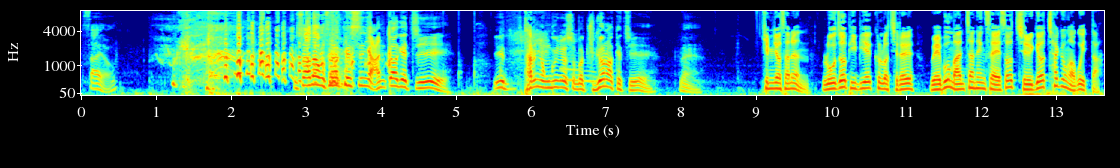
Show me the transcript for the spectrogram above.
싸요. 싸다고 생각했으니 안 까겠지. 이게 다른 용품이었어. 막 죽여놨겠지. 네. 김 여사는 로저 비비의 클러치를 외부 만찬 행사에서 즐겨 착용하고 있다.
